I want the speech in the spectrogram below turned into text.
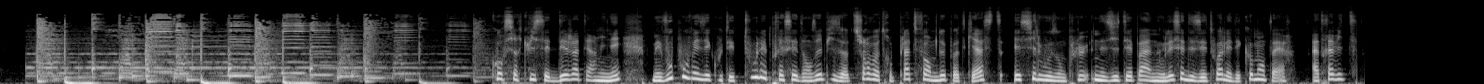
Court-circuit, c'est déjà terminé, mais vous pouvez écouter tous les précédents épisodes sur votre plateforme de podcast. Et s'ils vous ont plu, n'hésitez pas à nous laisser des étoiles et des commentaires. À très vite!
